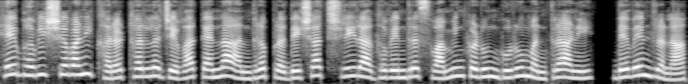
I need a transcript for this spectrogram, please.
हे भविष्यवाणी खरं ठरलं जेव्हा त्यांना आंध्र प्रदेशात श्री राघवेंद्र स्वामींकडून गुरुमंत्र आणि देवेंद्रनाथ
